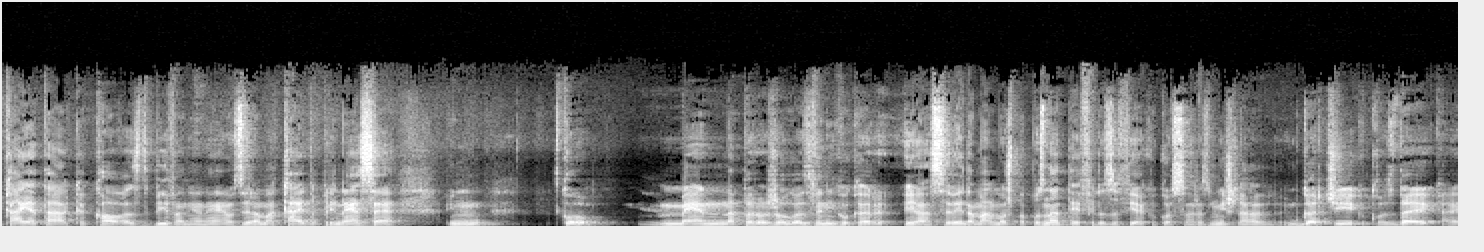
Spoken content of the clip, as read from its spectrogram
Kaj je ta kakovost bivanja, ne? oziroma kaj doprinese in tako meni na prvo žogo zveni, ker ja, seveda malo moš pa poznati te filozofije, kako so razmišljali v Grčiji, kako zdaj, kaj,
